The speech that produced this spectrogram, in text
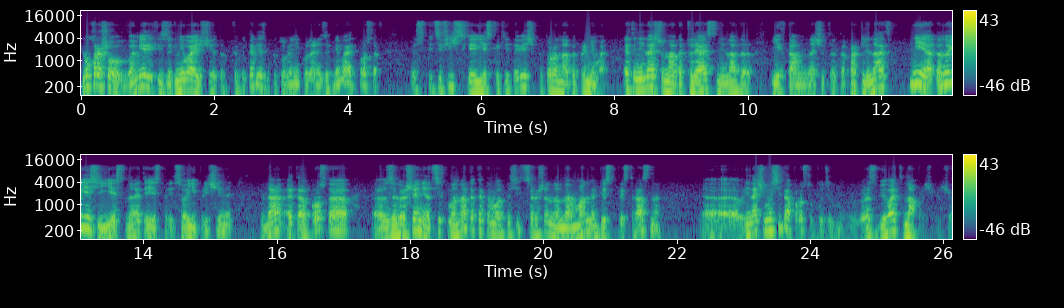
Ну хорошо, в Америке загнивающий этот капитализм, который никуда не загнивает, просто специфические есть какие-то вещи, которые надо принимать. Это не значит, что надо клясть, не надо их там, значит, это проклинать. Нет, оно есть и есть, на это есть свои причины. Да? Это просто э, завершение цикла. Надо к этому относиться совершенно нормально, беспристрастно. Э, иначе мы себя просто будем разбивать напрочь причем.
